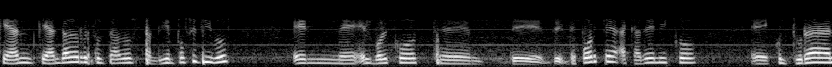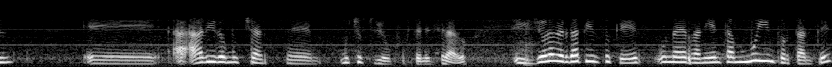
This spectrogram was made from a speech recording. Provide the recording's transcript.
que han, que han dado resultados también positivos en eh, el boicot eh, de, deporte académico, cultural. Ha, habido muchas, muchos triunfos en ese lado. Y yo la verdad pienso que es una herramienta muy importante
